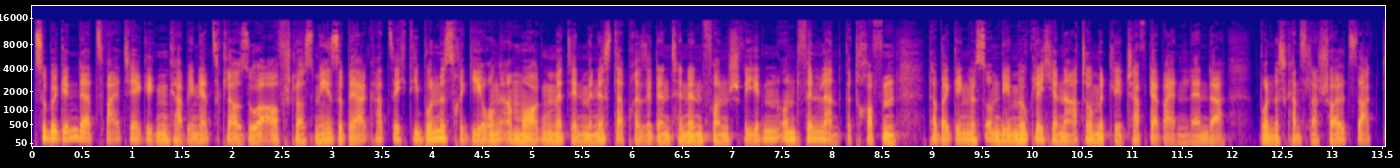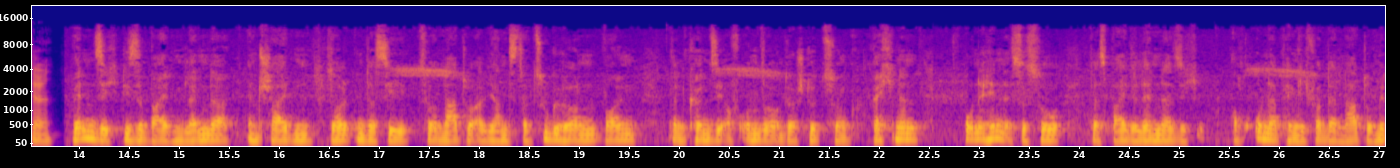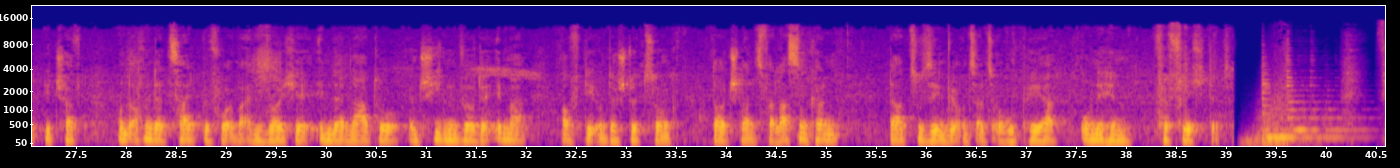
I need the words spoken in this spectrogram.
Zu Beginn der zweitägigen Kabinettsklausur auf Schloss Meseberg hat sich die Bundesregierung am Morgen mit den Ministerpräsidentinnen von Schweden und Finnland getroffen. Dabei ging es um die mögliche NATO-Mitgliedschaft der beiden Länder. Bundeskanzler Scholz sagte, Wenn sich diese beiden Länder entscheiden sollten, dass sie zur NATO-Allianz dazugehören wollen, dann können sie auf unsere Unterstützung rechnen. Ohnehin ist es so, dass beide Länder sich auch unabhängig von der NATO-Mitgliedschaft und auch in der Zeit, bevor über eine solche in der NATO entschieden würde, immer auf die Unterstützung Deutschlands verlassen können. Dazu sehen wir uns als Europäer ohnehin verpflichtet.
